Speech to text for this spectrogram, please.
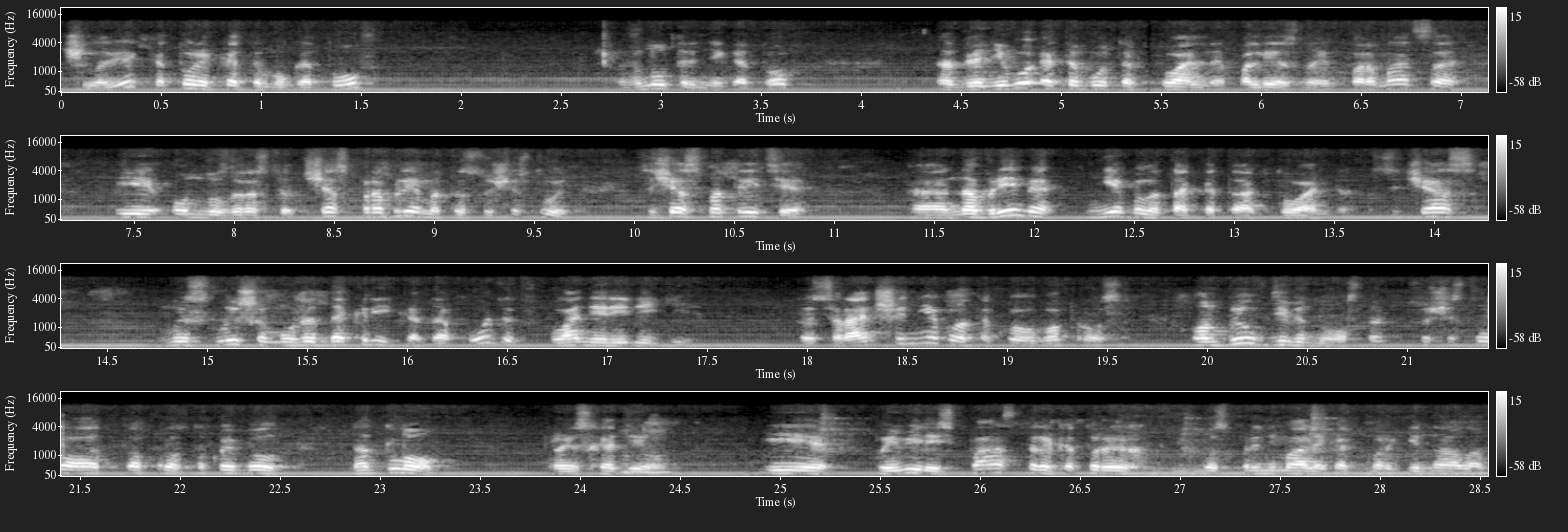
человек, который к этому готов, внутренне готов, для него это будет актуальная, полезная информация, и он возрастет. Сейчас проблема-то существует. Сейчас, смотрите, Э, на время не было так это актуально. Сейчас мы слышим, уже до крика доходит в плане религии. То есть раньше не было такого вопроса. Он был в 90-х, существовал этот вопрос, такой был надлом происходил. И появились пасторы, которых воспринимали как маргиналов,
